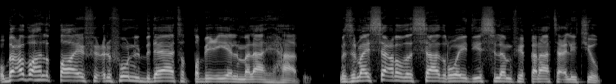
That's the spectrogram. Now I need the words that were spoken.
وبعض أهل الطائف يعرفون البدايات الطبيعية للملاهي هذه مثل ما يستعرض الأستاذ رويد يسلم في قناته على اليوتيوب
